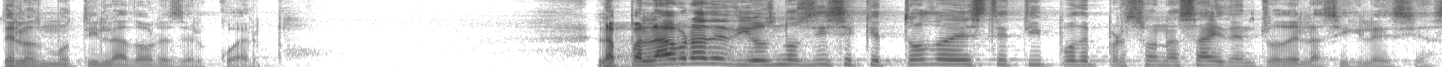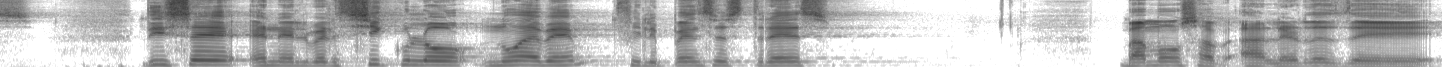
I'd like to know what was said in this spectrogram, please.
de los mutiladores del cuerpo. La palabra de Dios nos dice que todo este tipo de personas hay dentro de las iglesias. Dice en el versículo 9, Filipenses 3, vamos a leer desde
